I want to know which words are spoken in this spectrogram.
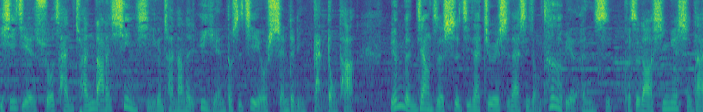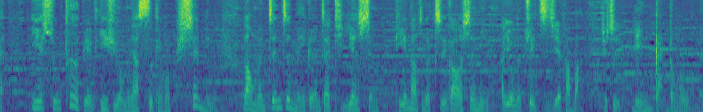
以西结所传传达的信息跟传达的预言，都是借由神的灵感动他。原本这样子的事迹，在旧约时代是一种特别的恩赐，可是到新约时代，耶稣特别应许我们要赐给我们圣灵，让我们真正每一个人在体验神、体验到这个至高的生命，他用的最直接的方法就是灵感动了我们。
